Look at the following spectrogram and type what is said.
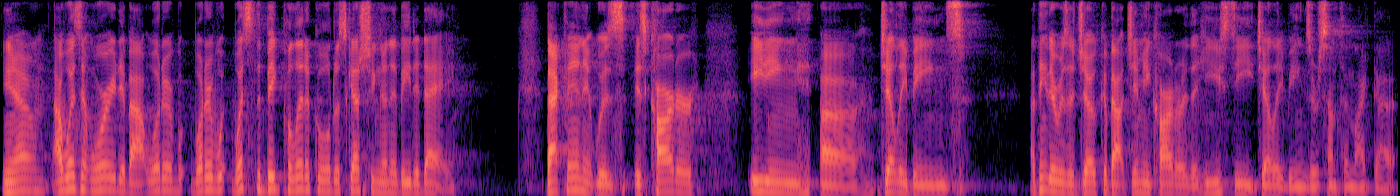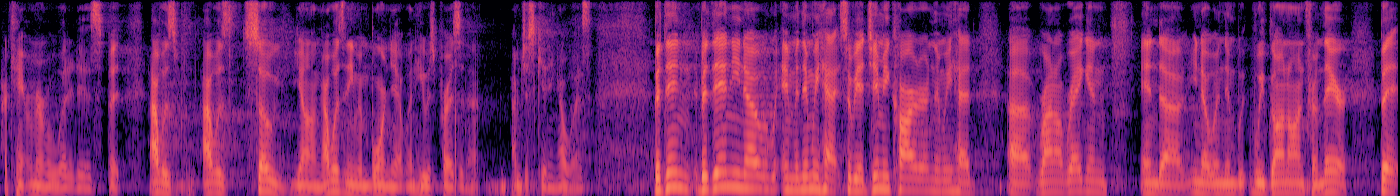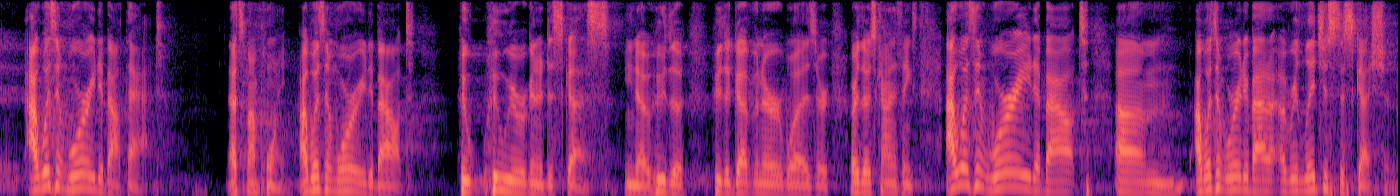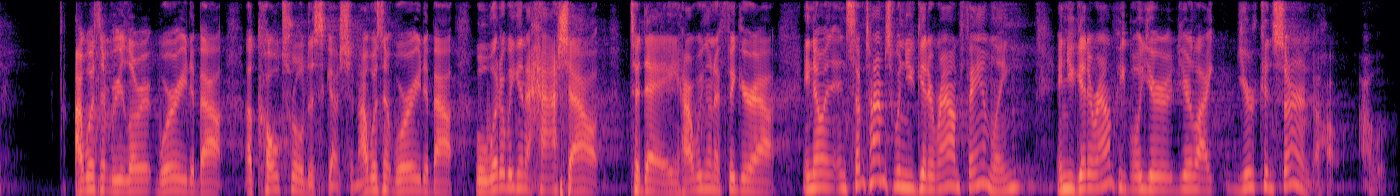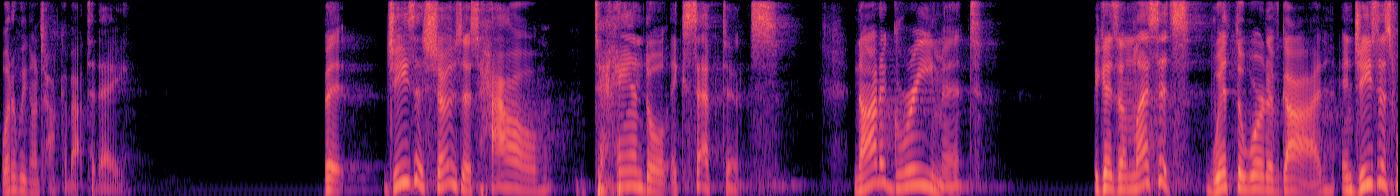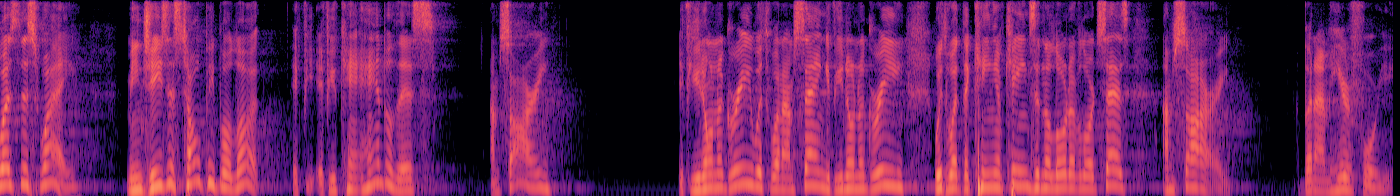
You know, I wasn't worried about what are, what are, what's the big political discussion going to be today. Back then, it was is Carter eating uh, jelly beans. I think there was a joke about Jimmy Carter that he used to eat jelly beans or something like that. I can't remember what it is, but I was I was so young. I wasn't even born yet when he was president. I'm just kidding. I was. But then, but then you know, and then we had so we had Jimmy Carter, and then we had uh, Ronald Reagan, and uh, you know, and then we've gone on from there. But I wasn't worried about that. That's my point. I wasn't worried about who, who we were going to discuss, you know, who the, who the governor was or, or those kind of things. I wasn't worried about, um, I wasn't worried about a religious discussion. I wasn't worried about a cultural discussion. I wasn't worried about, well, what are we going to hash out today? How are we going to figure out? You know, and, and, sometimes when you get around family and you get around people, you're, you're like, you're concerned. Oh, oh, what are we going to talk about today? But Jesus shows us how to handle acceptance, not agreement, because unless it's with the Word of God, and Jesus was this way. I mean, Jesus told people, look, if you, if you can't handle this, I'm sorry. If you don't agree with what I'm saying, if you don't agree with what the King of Kings and the Lord of Lords says, I'm sorry, but I'm here for you.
